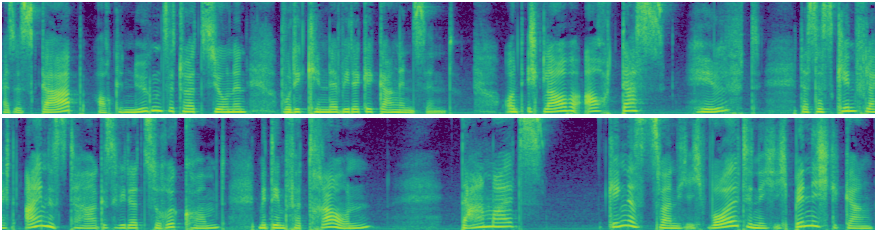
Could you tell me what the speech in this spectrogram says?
Also es gab auch genügend Situationen, wo die Kinder wieder gegangen sind. Und ich glaube, auch das hilft, dass das Kind vielleicht eines Tages wieder zurückkommt mit dem Vertrauen, damals ging es zwar nicht, ich wollte nicht, ich bin nicht gegangen,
